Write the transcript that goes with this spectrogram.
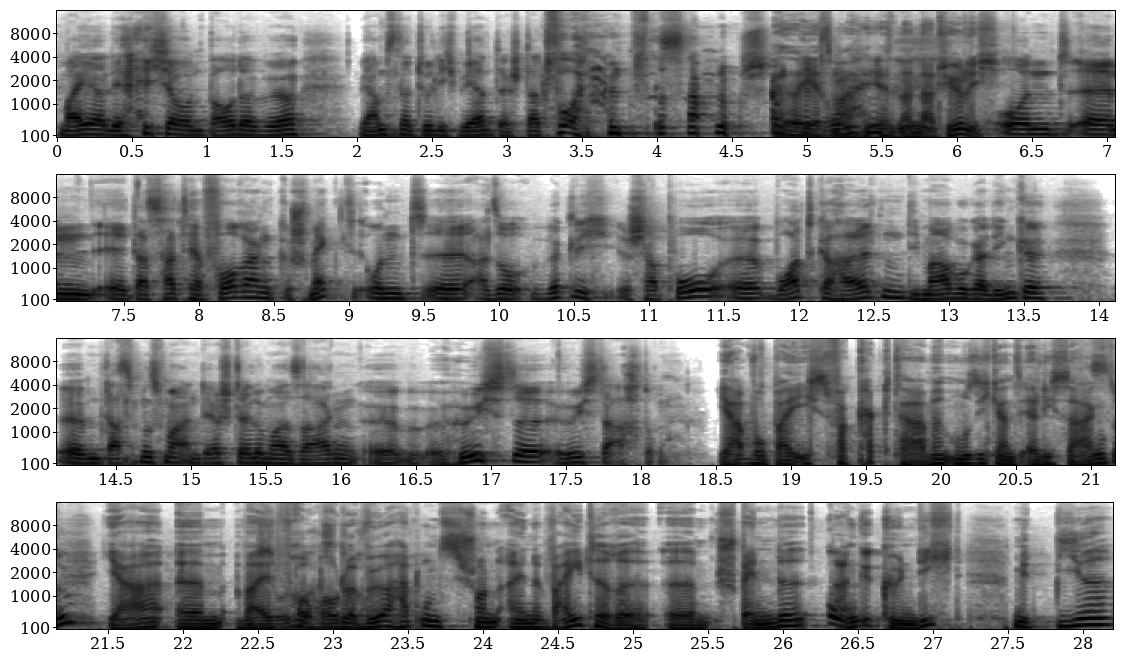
Meier, Lercher und Bauderwör, wir haben es natürlich während der Stadtverordnetenversammlung schon also jetzt mal, jetzt, na, natürlich. Und ähm, äh, das hat hervorragend geschmeckt und äh, also wirklich Chapeau, äh, Wort gehalten, die Marburger Linke. Ähm, das muss man an der Stelle mal sagen. Äh, höchste, höchste Achtung. Ja, wobei ich es verkackt habe, muss ich ganz ehrlich sagen. Hast du? Ja, ähm, weil Wieso? Frau Bauder-Wöhr hat uns schon eine weitere ähm, Spende Oh. angekündigt mit Bier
